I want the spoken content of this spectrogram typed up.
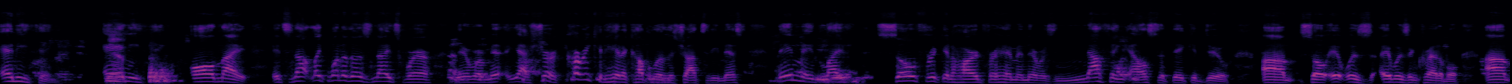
anything. Anything all night. It's not like one of those nights where there were, yeah, sure. Curry can hit a couple of the shots that he missed. They made life so freaking hard for him, and there was nothing else that they could do. Um, so it was, it was incredible. Um,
